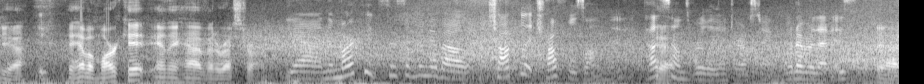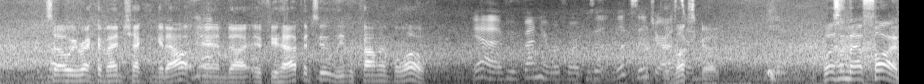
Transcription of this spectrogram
Yeah. They have a market and they have a restaurant. yeah, and the market says something about chocolate truffles on it. That Yeah. sounds really interesting, whatever that is. Yeah. So we recommend checking it out. Yeah. And uh, if you happen to, leave a comment below. Yeah, if you've been here before, because it looks interesting. It looks good. Wasn't that fun?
